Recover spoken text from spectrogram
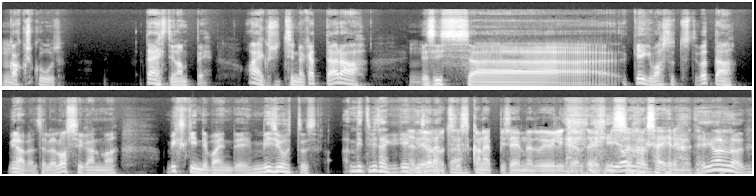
Mm., kaks kuud, täiesti lampi. aegusid sinna kätte ära. Mm. ja siis äh, keegi vastutust ei võta mina pean selle lossi kandma, miks kinni pandi, mis juhtus, mitte midagi keegi ei seleta. ei olnud siis kanepiseemned või õli seal sees, mis oleks häirinud? ei olnud.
